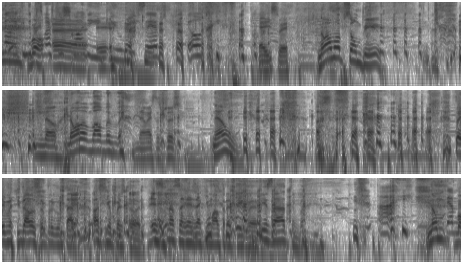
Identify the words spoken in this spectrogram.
Não, é que ainda Bom, por cima as pessoas eh, escolhem é- aquilo, percebes? É horrível. É isso, é. Não há uma opção B. Não, Não há uma. uma- não, estas pessoas. Não. Estou a imaginá-las a perguntar: Ó senhor pastor, não se arranja aqui uma alternativa? Exato. Ai, Não- Bom,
